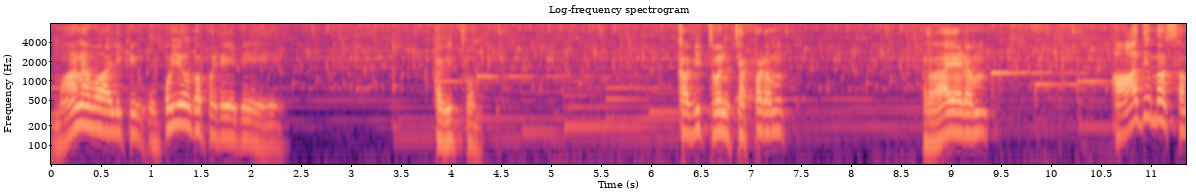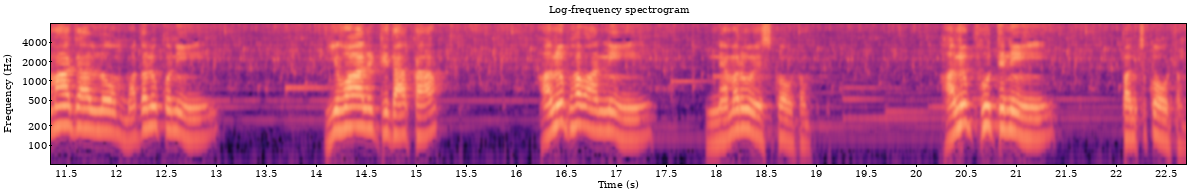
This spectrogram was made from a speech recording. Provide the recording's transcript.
మానవాళికి ఉపయోగపడేదే కవిత్వం. కవిత్వం చెప్పడం రాయడం ఆదిమ సమాజాల్లో మొదలుకొని ఇవాళటి దాకా అనుభవాన్ని నెమరు వేసుకోవటం అనుభూతిని పంచుకోవటం.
